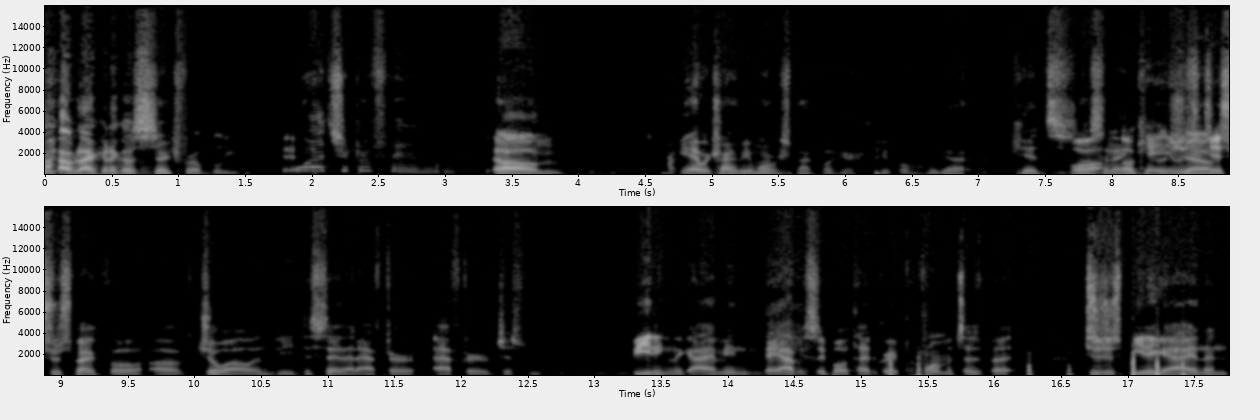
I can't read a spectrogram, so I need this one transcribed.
I, profanity. am not gonna go search for a bleep. Watch your profanity. Um, yeah, we're trying to be more respectful here, people. We got kids Well, listening. okay, to it the was disrespectful of Joel Embiid to say that after after just beating the guy. I mean, they obviously both had great performances, but to just beat a guy and then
